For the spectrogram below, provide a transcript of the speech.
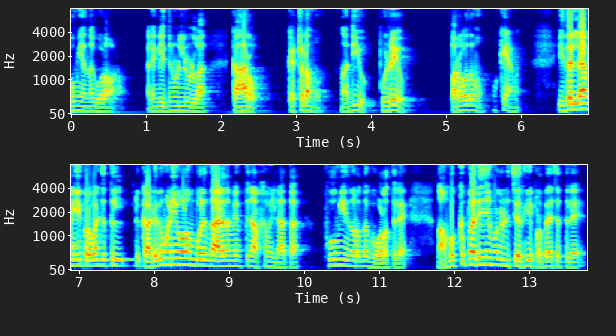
ഭൂമി എന്ന ഗോളമാണോ. അല്ലെങ്കിൽ ഇതിനുള്ളിലുള്ള കാറോ കെട്ടിടമോ നദിയോ പുഴയോ പർവതമോ ഒക്കെയാണ്. ഇതെല്ലാം ഈ പ്രപഞ്ചത്തിൽ ഒരു കടുകുമണിയോളം പോലും താരതമ്യത്തിന് അർഹമില്ലാത്ത ഭൂമി എന്ന് പറയുന്ന ഗോളത്തിലെ നമുക്ക് പരിചയമുള്ള ഒരു ചെറിയ പ്രദേശത്തിലെ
